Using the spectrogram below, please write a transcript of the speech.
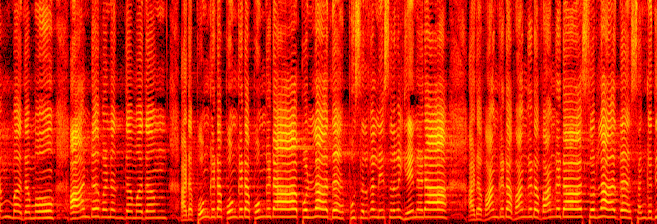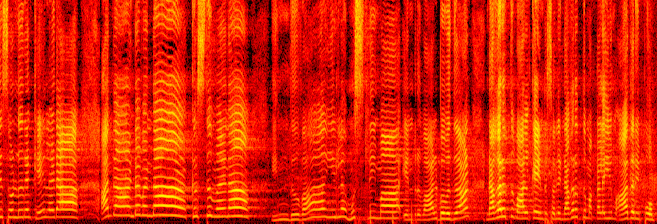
எம் மதமோ? ஆண்டவன் அந்த மதம்? அட பொங்கடா பொங்கடா பொங்கடா பொல்லாத பூசல்கள் நேசல்கள் ஏனடா? அட வாங்கடா வாங்கடா வாங்கடா சொல்லாத சங்கதி சொல்லுறேன் கேளடா? அந்த ஆண்டவன் தான் கிறிஸ்துவனா? இந்துவா இல்ல முஸ்லிமா? என்று வாழ்பவதுதான் நகரத்து வாழ்க்கை என்று சொல்லி நகரத்து மக்களையும் ஆதரிப்போம்.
